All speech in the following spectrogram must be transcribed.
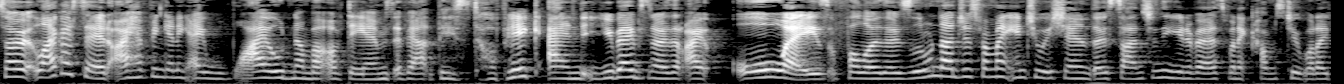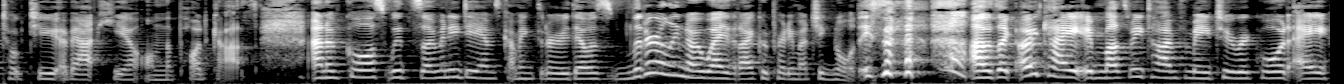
So, like I said, I have been getting a wild number of DMs about this topic, and you babes know that I always follow those little nudges from my intuition, those signs from the universe when it comes to what I talk to you about here on the podcast. And of course, with so many DMs coming through, there was literally no way that I could pretty much ignore this. I was like, okay, it must be time for me to record a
